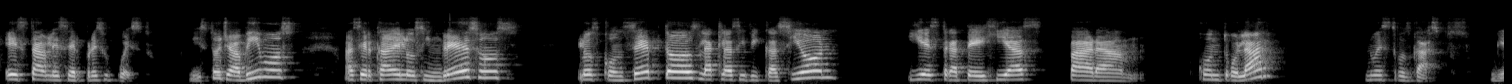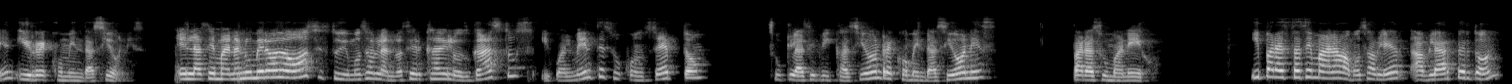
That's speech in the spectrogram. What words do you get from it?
establecer presupuesto. ¿Listo? Ya vimos acerca de los ingresos, los conceptos, la clasificación y estrategias para mm, controlar nuestros gastos, ¿bien? Y recomendaciones. En la semana número dos estuvimos hablando acerca de los gastos, igualmente su concepto, su clasificación, recomendaciones para su manejo. Y para esta semana vamos a hablar, hablar perdón,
